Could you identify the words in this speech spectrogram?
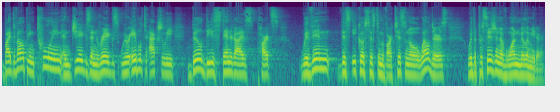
by developing tooling and jigs and rigs, we were able to actually build these standardized parts within this ecosystem of artisanal welders with a precision of one millimeter.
